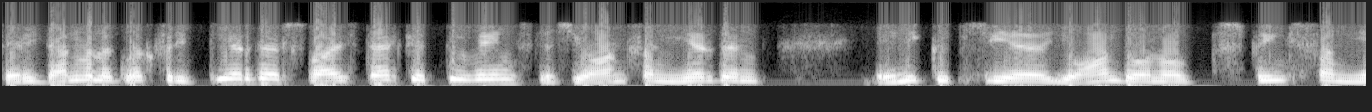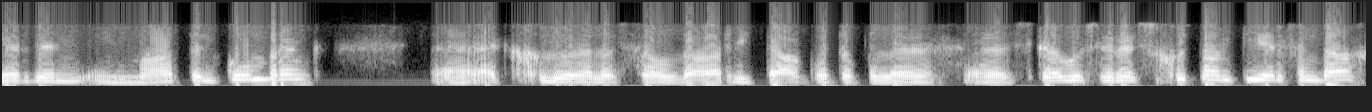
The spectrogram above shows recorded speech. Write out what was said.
Dit dan wil ek ook vir die keerders baie sterkte toewens. Dis Johan van Heerden, Henny Kutse, Johan Donald, Spinks van Heerden en Martin Kombrink. Uh, ek glo hulle sal daardie taak wat op hulle uh, skouers rus goed hanteer vandag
